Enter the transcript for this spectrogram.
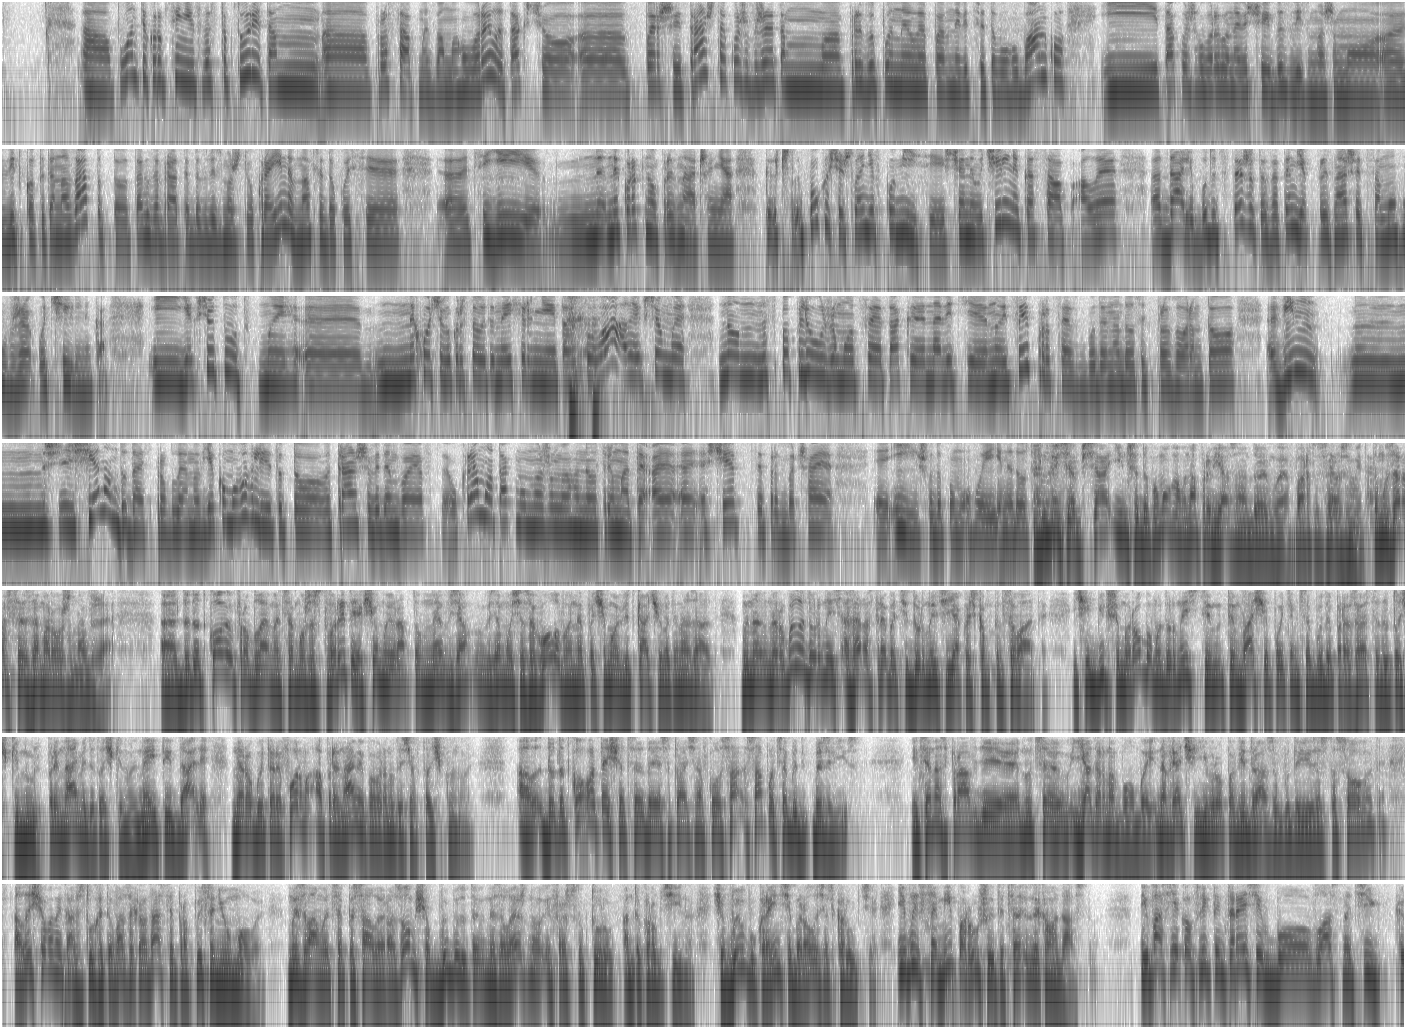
По антикорупційній інфраструктурі там е, про САП ми з вами говорили, так що е, перший транш також вже там е, призупинили певне від Світового банку, і також говорили навіть, що і безвіз можемо відкотити назад, тобто так забрати безвіз можуть України внаслідок ось цієї некоректного призначення. Поки що членів комісії, ще не очільника САП, але далі будуть стежити за тим, як призначать самого вже очільника. І якщо тут ми е, не хочу використовувати неефірні там слова, але якщо ми ну не споплюжимо це, так е, навіть е, ну і цей процес буде не досить прозорим, то він. Ще нам додасть проблеми, в якому вигляді, тобто транш від МВФ це окремо, так ми можемо його не отримати. А, ще це передбачає е, і іншу допомогу її недоотримання. Дивіться, вся інша допомога вона прив'язана до МВФ. Варто це одно розуміти. так. Тому зараз все заморожено вже. Е, Додаткові проблеми це може створити, якщо ми раптом не взя- взямося за голову і не почнемо відкачувати назад. Ми на- наробили дурниць, а зараз треба ці дурниці якось компенсувати. І чим більше ми робимо дурниць, тим, тим важче потім це буде перезвести до точки нуль, принаймні до точки нуль. Не йти далі, не робити реформ, а принаймні повернутися в точку нуль. А додатково те, що це дає ситуація навколо САПу, це безвіз. І це насправді ну це ядерна бомба. І навряд чи Європа відразу буде її застосовувати. Але що вони кажуть? Слухайте, у вас законодавстві прописані умови. Ми з вами це писали разом, щоб вибудувати незалежну інфраструктуру антикорупційну, щоб ви в українці боролися з корупцією. І ви самі порушуєте це законодавство. І у вас є конфлікт інтересів, бо власне ці е,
